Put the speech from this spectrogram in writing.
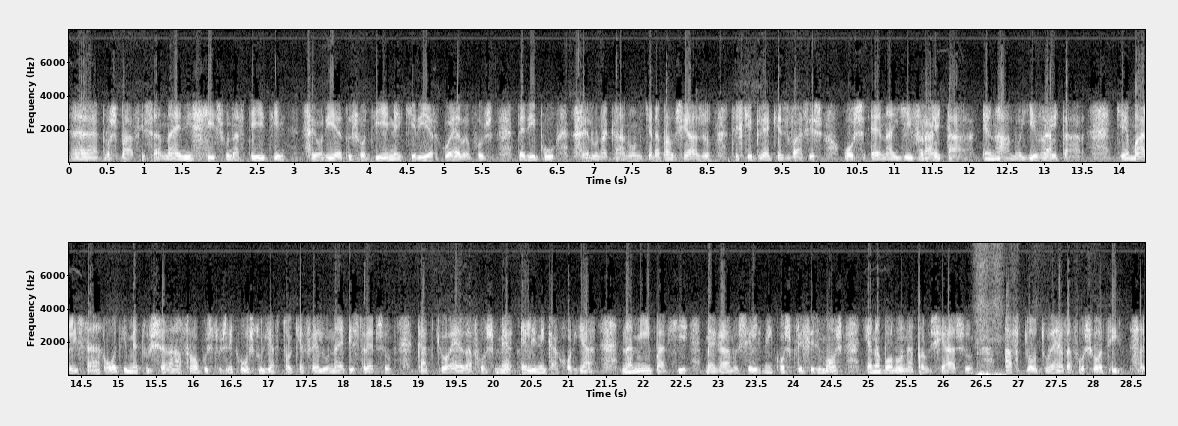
ε, προσπάθησαν να ενισχύσουν αυτή την θεωρία τους ότι είναι κυρίαρχο έδαφος περίπου θέλουν να κάνουν και να παρουσιάζουν τις κυπριακές βάσεις ως ένα Γιβραλτάρ, ένα άλλο Γιβραλτάρ και μάλιστα ότι με τους ανθρώπους τους δικούς του γι' αυτό και θέλουν να επιστρέψουν κάποιο έδαφος με ελληνικά χωριά να μην υπάρχει μεγάλος ελληνικός πληθυσμός για να μπορούν να παρουσιάσουν αυτό το έδαφος ότι θα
